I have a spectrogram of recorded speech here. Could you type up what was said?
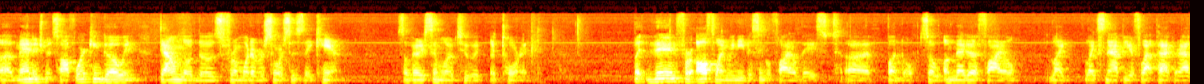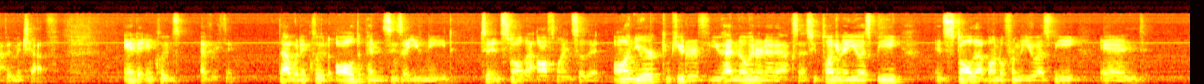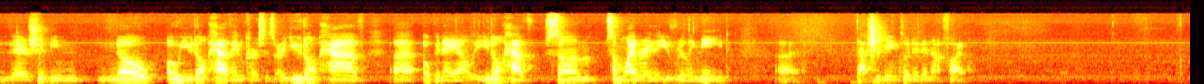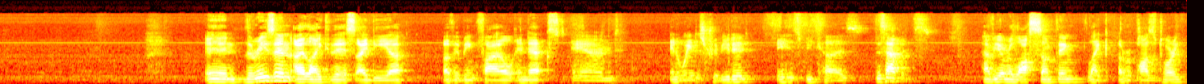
uh, management software can go and download those from whatever sources they can. So very similar to a, a torrent. But then for offline, we need a single file based uh, bundle. So a mega file like, like Snappy or Flatpak or AppImage have. And it includes everything. That would include all dependencies that you need to install that offline so that on your computer, if you had no internet access, you plug in a USB, install that bundle from the USB, and there should be no, oh, you don't have ncurses or you don't have uh, OpenAL, you don't have some some library that you really need, uh, that should be included in that file. And the reason I like this idea of it being file indexed and in a way distributed is because this happens. Have you ever lost something like a repository?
